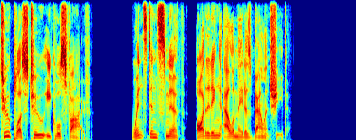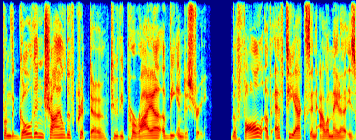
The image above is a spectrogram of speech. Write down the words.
2 plus 2 equals 5. Winston Smith auditing Alameda's balance sheet. From the golden child of crypto to the pariah of the industry, the fall of FTX and Alameda is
